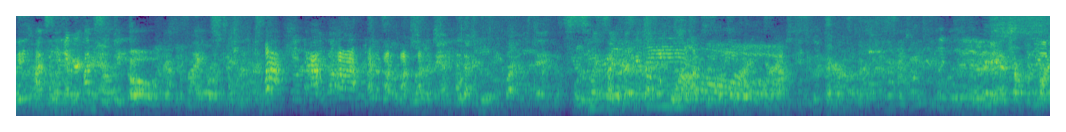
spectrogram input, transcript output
Wait, I'm still figuring, I'm still waiting. Oh, okay. That would just be Clemens Day. So like, you're pick up a four. Yeah, Trump would be like,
